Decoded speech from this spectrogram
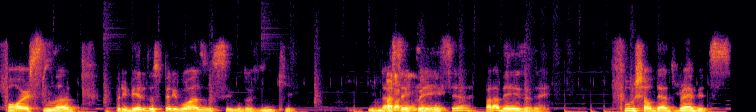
Force Lamp, o primeiro dos perigosos, segundo o Vic. E na Parabéns, sequência, parabéns, André. Full Shall Dead Rabbits,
